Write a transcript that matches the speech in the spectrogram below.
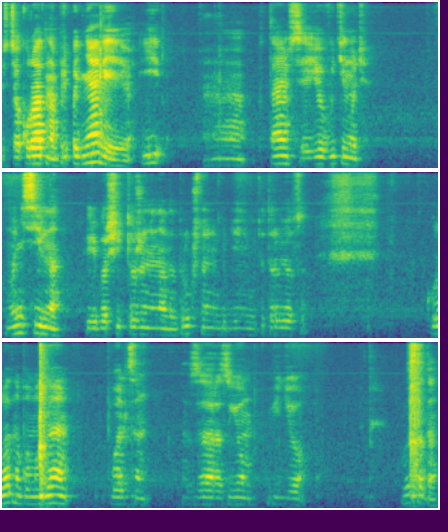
То есть аккуратно приподняли ее и э, пытаемся ее вытянуть. Но не сильно. Переборщить тоже не надо. Вдруг что-нибудь где-нибудь оторвется. Аккуратно помогаем пальцем за разъем видео выхода.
